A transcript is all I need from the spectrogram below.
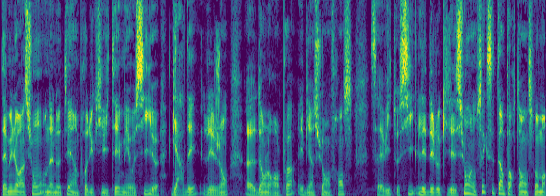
d'amélioration. On a noté un productivité, mais aussi euh, garder les gens euh, dans leur emploi. Et bien sûr, en France, ça évite aussi les délocalisations. Et on sait que c'est important en ce moment.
